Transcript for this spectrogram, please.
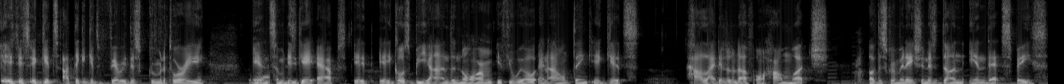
it, it's, it gets, I think it gets very discriminatory in yeah. some of these gay apps. It, it goes beyond the norm, if you will. And I don't think it gets highlighted enough on how much of discrimination is done in that space,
